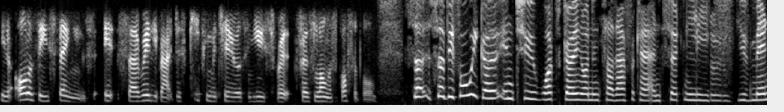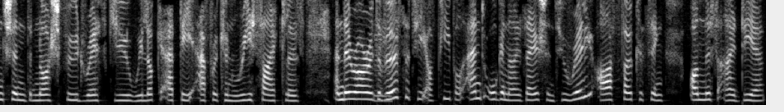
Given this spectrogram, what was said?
you know, all of these things, it's uh, really about just keeping materials in use for, for as long as possible. So, so before we go into what's going on in South Africa, and certainly mm. you've mentioned the Nosh Food Rescue, we look at the African recyclers, and there are a mm. diversity of people and organizations who really are focusing on this idea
